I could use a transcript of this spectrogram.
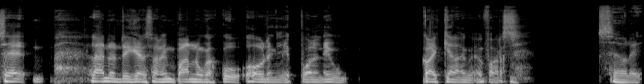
se Landon Dickersonin pannukakku holding-lippu oli niin kaikkien aikojen farsi. Se oli,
